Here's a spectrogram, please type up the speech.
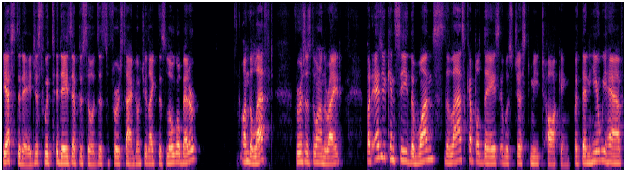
yesterday, just with today's episodes. It's the first time. Don't you like this logo better on the left versus the one on the right? But as you can see, the ones the last couple days, it was just me talking. But then here we have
